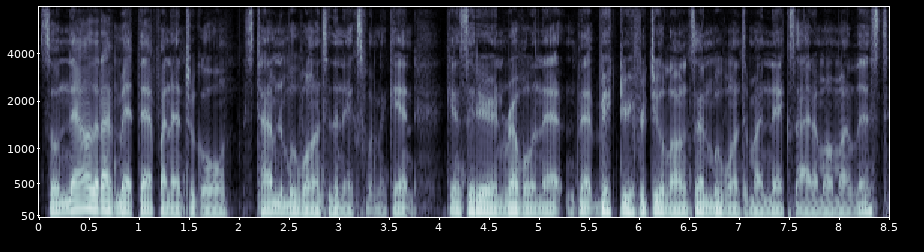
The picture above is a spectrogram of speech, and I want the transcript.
So now that I've met that financial goal, it's time to move on to the next one. I can't can't sit here and revel in that that victory for too long. So I'm move on to my next item on my list.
